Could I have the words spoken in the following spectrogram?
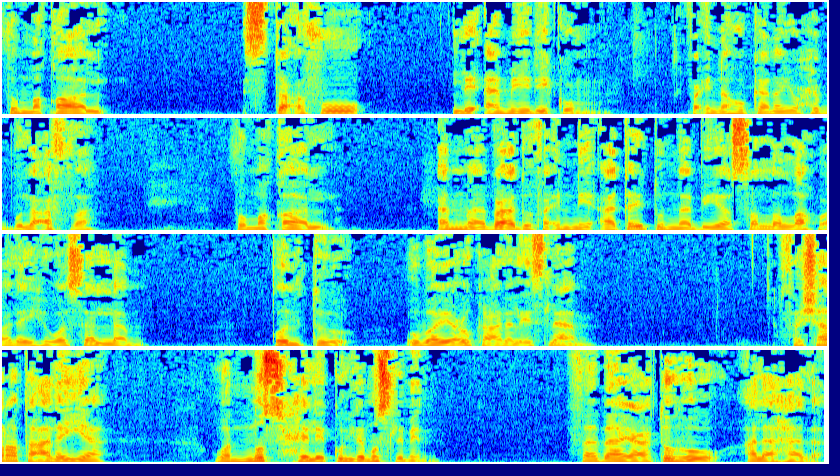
ثم قال استعفوا لأميركم فإنه كان يحب العفو. ثم قال أما بعد فإني أتيت النبي صلى الله عليه وسلم. قلت أبايعك على الإسلام فشرط علي والنصح لكل مسلم فبايعته على هذا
